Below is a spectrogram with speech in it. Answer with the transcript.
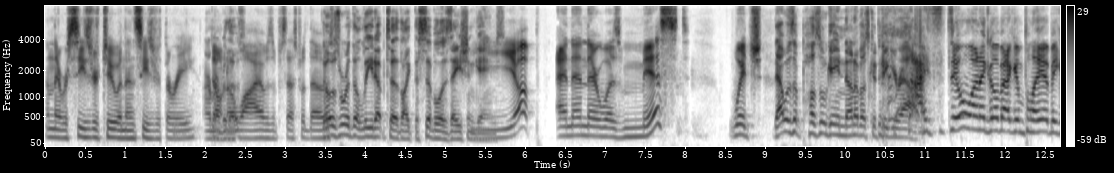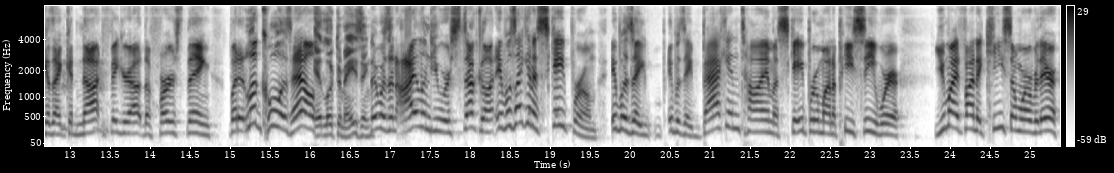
and there were Caesar two, and then Caesar three. I remember Don't know those. why I was obsessed with those. Those were the lead up to like the civilization games. Yep. And then there was Myst, which That was a puzzle game none of us could figure out. I still want to go back and play it because I could not figure out the first thing, but it looked cool as hell. it looked amazing. there was an island you were stuck on. It was like an escape room. It was a it was a back in time escape room on a PC where you might find a key somewhere over there,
